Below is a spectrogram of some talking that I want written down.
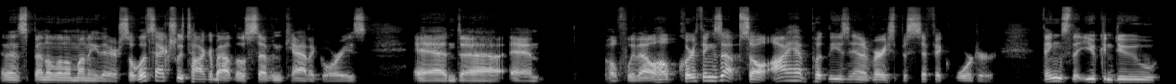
and then spend a little money there. So let's actually talk about those seven categories and uh, and hopefully that will help clear things up. So I have put these in a very specific order. Things that you can do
